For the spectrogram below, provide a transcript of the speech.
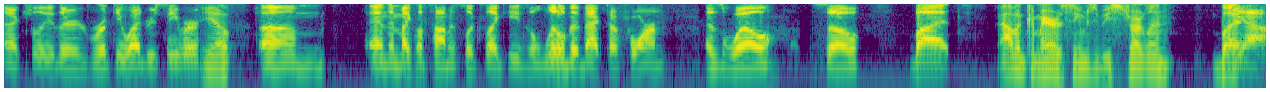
Actually, their rookie wide receiver. Yep. Um, and then Michael Thomas looks like he's a little bit back to form as well. So, but Alvin Kamara seems to be struggling, but yeah,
